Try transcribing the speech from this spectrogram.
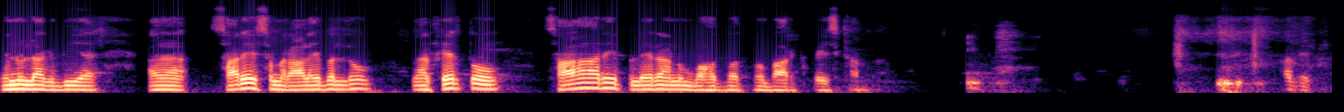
ਮੈਨੂੰ ਲੱਗਦੀ ਹੈ ਸਾਰੇ ਸਮਰਾਲੇ ਵੱਲੋਂ ਮੈਂ ਫਿਰ ਤੋਂ ਸਾਰੇ ਪਲੇਅਰਾਂ ਨੂੰ ਬਹੁਤ ਬਹੁਤ ਮੁਬਾਰਕ ਪੇਸ਼ ਕਰਦਾ ਆ ਦੇਖੋ।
